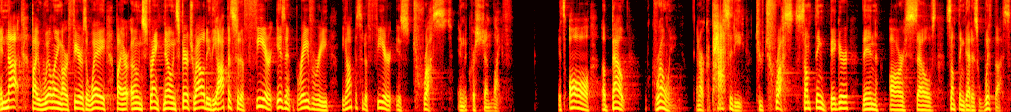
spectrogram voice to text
And not by willing our fears away by our own strength. No, in spirituality, the opposite of fear isn't bravery, the opposite of fear is trust in the Christian life. It's all about growing and our capacity to trust something bigger than ourselves, something that is with us,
